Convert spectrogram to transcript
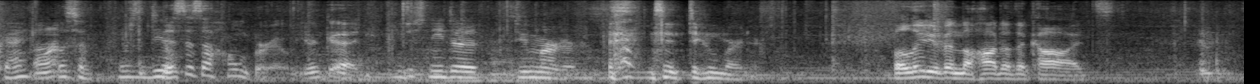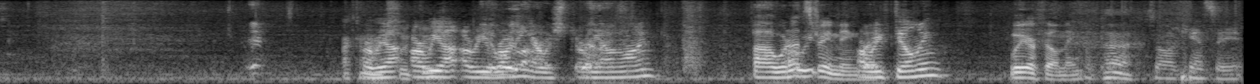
okay? Alright. Listen, here's the deal. this is a homebrew. You're good. you just need to do murder. to do murder. Believe in the heart of the cards. Are we actually are we do- are we Yeah, we're running? Are we are we online? Uh, we're Are not we- streaming, Are but we filming? we are filming. So I can't say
